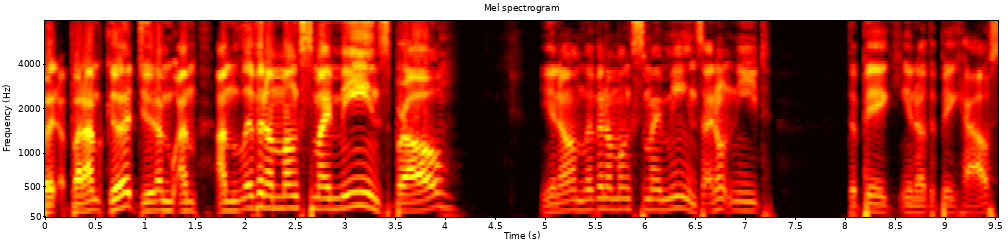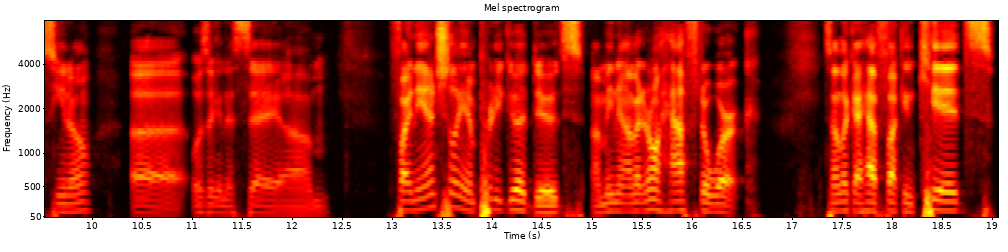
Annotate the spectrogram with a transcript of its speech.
But but I'm good, dude. I'm I'm I'm living amongst my means, bro. You know, I'm living amongst my means. I don't need the big, you know, the big house. You know, uh, what was I gonna say? Um, financially, I'm pretty good, dudes. I mean, I don't have to work. It's not like I have fucking kids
